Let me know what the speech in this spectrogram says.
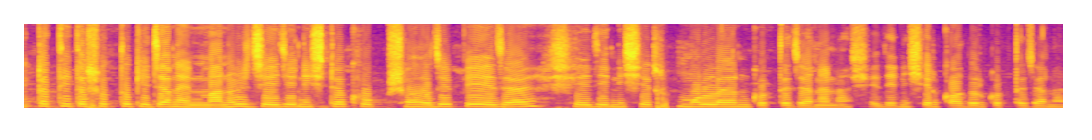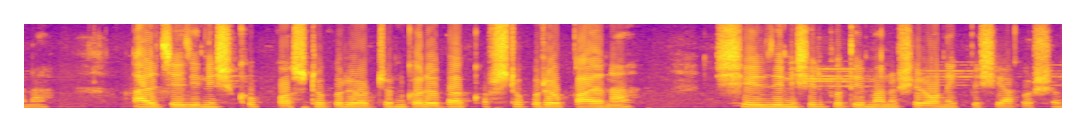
একটা তিতা সত্য কি জানেন? মানুষ যে জিনিসটা খুব সহজে পেয়ে যায় সেই জিনিসের মূল্যায়ন করতে জানে না সেই জিনিসের কদর করতে জানে না। আর যে জিনিস খুব কষ্ট করে অর্জন করে বা কষ্ট করেও পায় না সেই জিনিসের প্রতি মানুষের অনেক বেশি আকর্ষণ।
